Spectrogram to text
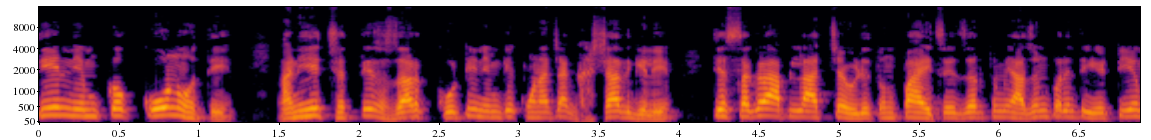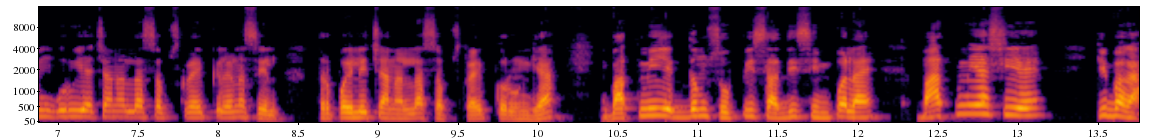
ते नेमकं कोण होते? आणि हे छत्तीस हजार कोटी नेमके कोणाच्या घशात गेले? ते सगळं आपल्याला आजच्या व्हिडिओतून पाहायचं जर तुम्ही अजूनपर्यंत एटीएम गुरु या चॅनलला सबस्क्राईब केलं नसेल तर पहिले चॅनलला सबस्क्राईब करून घ्या. बातमी एकदम सोपी साधी सिंपल आहे. बातमी अशी आहे की बघा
